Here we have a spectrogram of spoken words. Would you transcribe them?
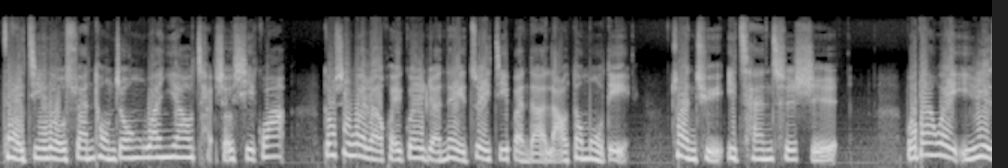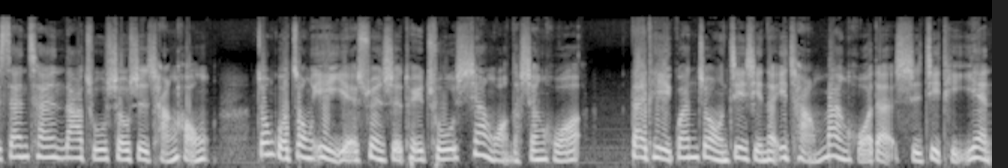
在肌肉酸痛中弯腰采收西瓜，都是为了回归人类最基本的劳动目的，赚取一餐吃食。不但为一日三餐拉出收视长虹，中国综艺也顺势推出《向往的生活》，代替观众进行了一场慢活的实际体验。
